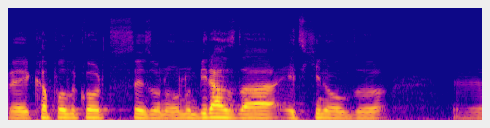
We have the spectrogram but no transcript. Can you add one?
ve kapalı kort sezonu onun biraz daha etkin olduğu e,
